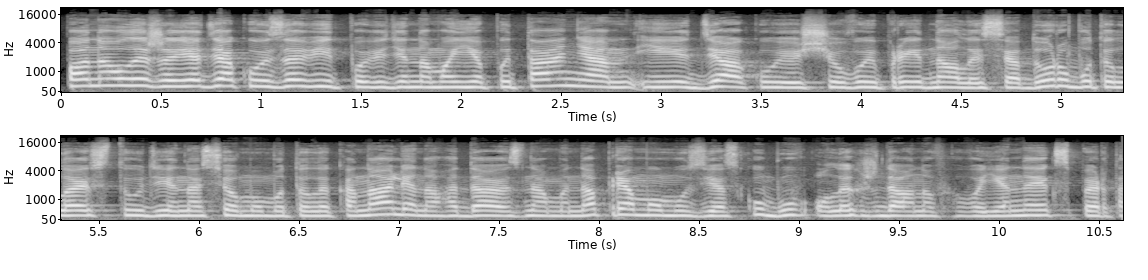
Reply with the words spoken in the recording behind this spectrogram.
Пане Олеже, я дякую за відповіді на моє питання і дякую, що ви приєдналися до роботи лайв студії на сьомому телеканалі. Нагадаю, з нами на прямому зв'язку був Олег Жданов, воєнний експерт.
